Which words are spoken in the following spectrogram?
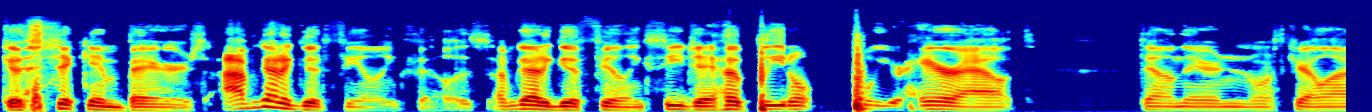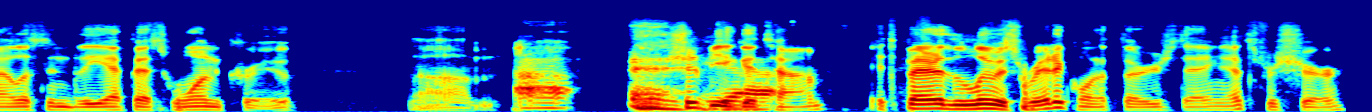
Go sick in Bears. I've got a good feeling, fellas. I've got a good feeling. CJ, hopefully you don't pull your hair out down there in North Carolina. Listen to the FS1 crew. Um, Uh, should be a good time. It's better than Louis Riddick on a Thursday, that's for sure.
